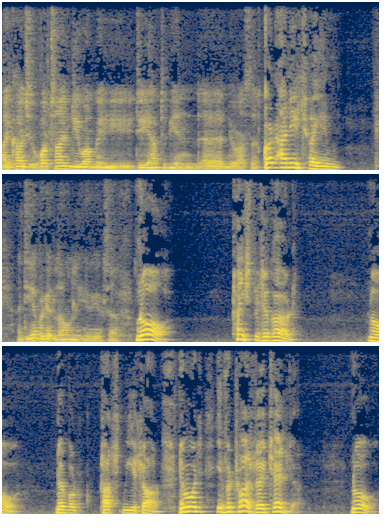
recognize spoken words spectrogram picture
I'm conscious. What time do you want me? Do you have to be in uh, New Ross? Got any time? And do you ever get lonely here yourself? No. Thanks be to God. No. Never cost me at all. Never, if it was, I tell you. No.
